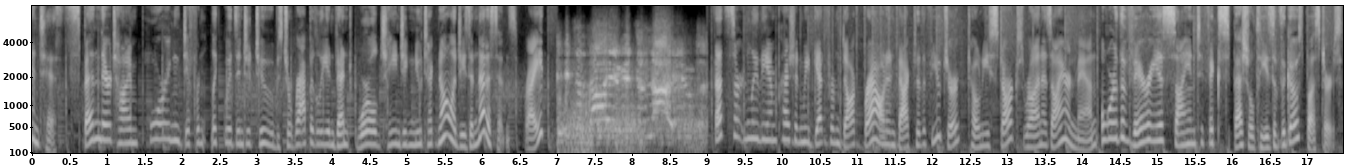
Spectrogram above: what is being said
Scientists spend their time pouring different liquids into tubes to rapidly invent world changing new technologies and medicines, right? It's alive! It's alive! That's certainly the impression we'd get from Doc Brown in Back to the Future, Tony Stark's run as Iron Man, or the various scientific specialties of the Ghostbusters.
